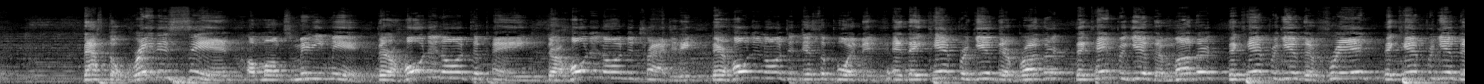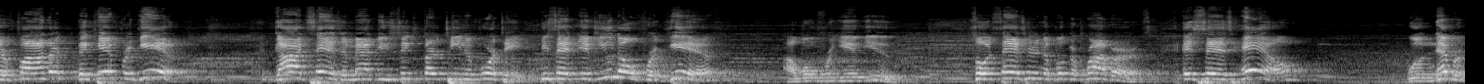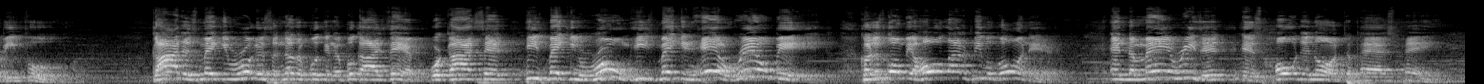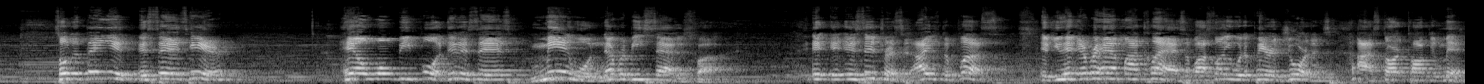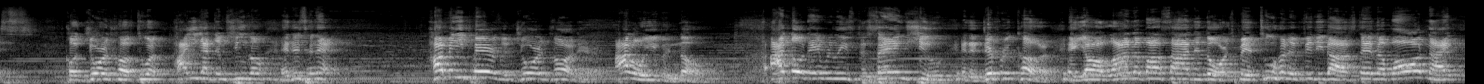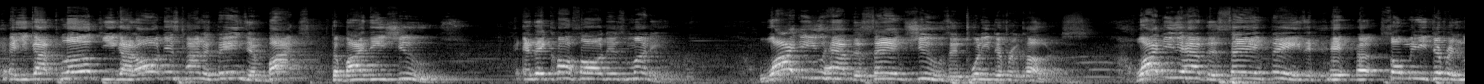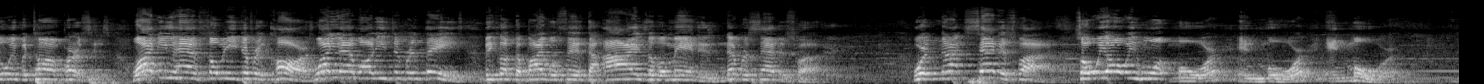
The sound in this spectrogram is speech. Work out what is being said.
That's the greatest sin amongst many men. They're holding on to pain, they're holding on to tragedy, they're holding on to disappointment, and they can't forgive their brother, they can't forgive their mother, they can't forgive their friend, they can't forgive their father, they can't forgive. God says in Matthew 6 13 and 14, He said, If you don't forgive, I won't forgive you. So it says here in the book of Proverbs, it says, Hell will never be full. God is making room. There's another book in the book of Isaiah where God said he's making room. He's making hell real big. Because there's going to be a whole lot of people going there. And the main reason is holding on to past pain. So the thing is, it says here, hell won't be full. Then it says, men will never be satisfied. It, it, it's interesting. I used to fuss. If you had ever had my class, if I saw you with a pair of Jordans, I'd start talking mess. Because Jordans cost 200 How you got them shoes on? And this and that. How many pairs of Jordans are there? I don't even know. I know they released the same shoe in a different color, and y'all line up outside the door, spend $250, stand up all night, and you got plugs, you got all this kind of things and bots to buy these shoes. And they cost all this money. Why do you have the same shoes in 20 different colors? Why do you have the same things, uh, so many different Louis Vuitton purses? Why do you have so many different cars? Why do you have all these different things? Because the Bible says the eyes of a man is never satisfied. We're not satisfied. So we always want more and more and more.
